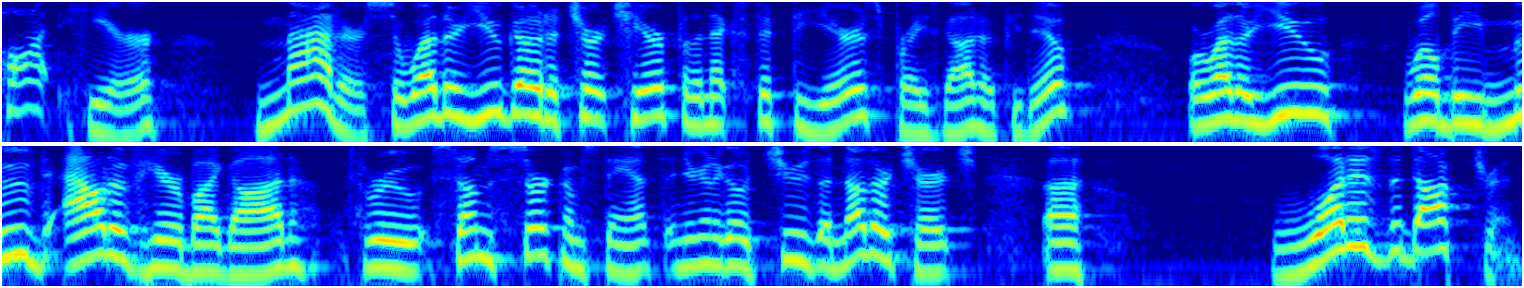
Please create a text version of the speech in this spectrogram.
taught here, matters. So whether you go to church here for the next 50 years, praise God, hope you do, or whether you will be moved out of here by God through some circumstance and you're going to go choose another church, uh, what is the doctrine?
